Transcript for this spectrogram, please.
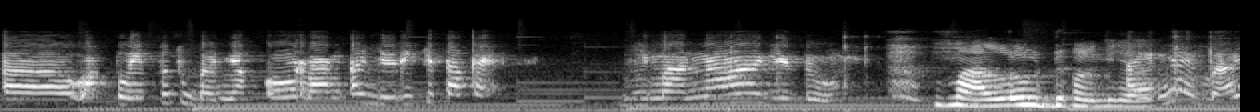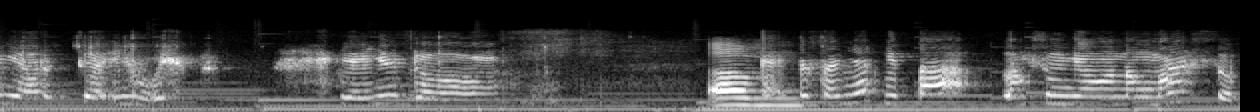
eh, waktu itu tuh banyak orang. Kan jadi kita kayak gimana? gitu. Malu dong ya. Akhirnya bayar ke ibu. Ya iya dong. Em, kayak kesannya kita langsung nyelonong masuk.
